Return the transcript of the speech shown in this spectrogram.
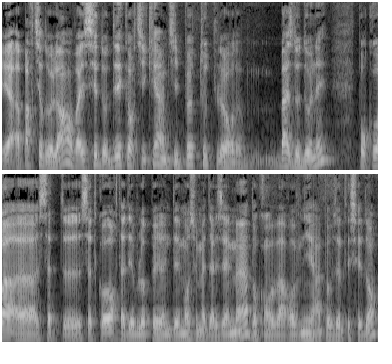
Et à partir de là, on va essayer de décortiquer un petit peu toute leur base de données. Pourquoi euh, cette, euh, cette cohorte a développé une démence d'Alzheimer Donc on va revenir un peu aux antécédents.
